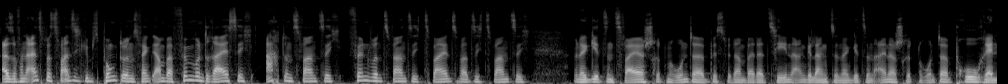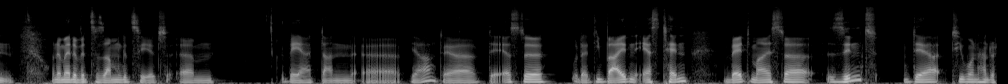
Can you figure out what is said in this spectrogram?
also von 1 bis 20 gibt es Punkte und es fängt an bei 35, 28, 25, 22, 20 und da geht es in Zweierschritten runter, bis wir dann bei der 10 angelangt sind. Dann geht es in einer Schritten runter pro Rennen. Und am Ende wird zusammengezählt, ähm, wer dann äh, ja, der, der erste oder die beiden ersten Weltmeister sind der T100.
